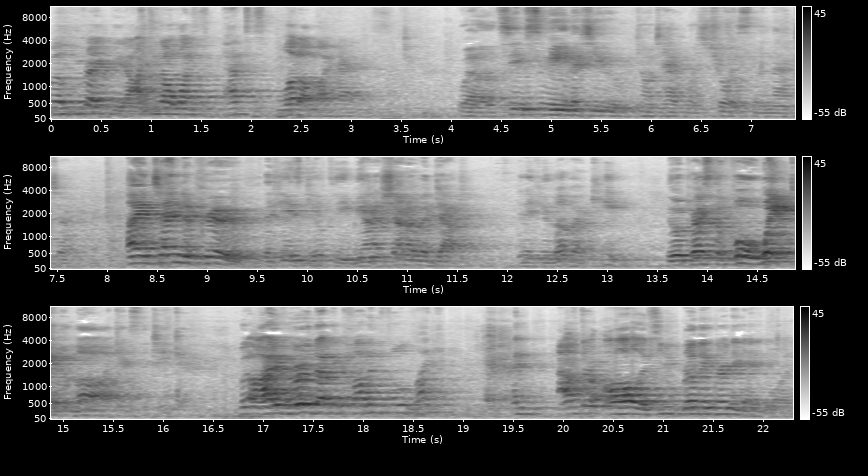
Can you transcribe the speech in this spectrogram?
Well, frankly, I do not want to have this blood on my hands. Well, it seems to me that you don't have much choice in the matter. I intend to prove that he is guilty beyond a shadow of a doubt. And if you love our king, you will press the full weight of the law against the tinker. But I've heard that the common folk like him. And after all, is he really hurting anyone?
